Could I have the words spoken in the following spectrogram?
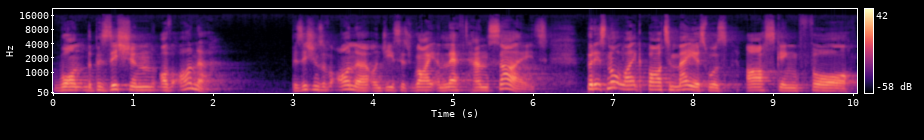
want the position of honour, positions of honour on Jesus' right and left hand side. But it's not like Bartimaeus was asking for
